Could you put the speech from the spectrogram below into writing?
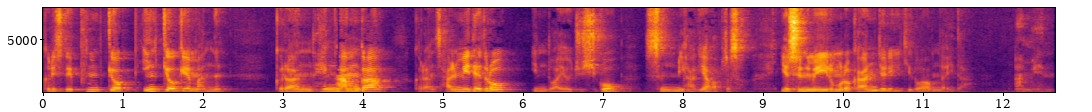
그리스도의 품격, 인격에 맞는 그러한 행함과 그러한 삶이 되도록 인도하여 주시고 승리하게 하옵소서. 예수님의 이름으로 간절히 기도하옵나이다. 아멘.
